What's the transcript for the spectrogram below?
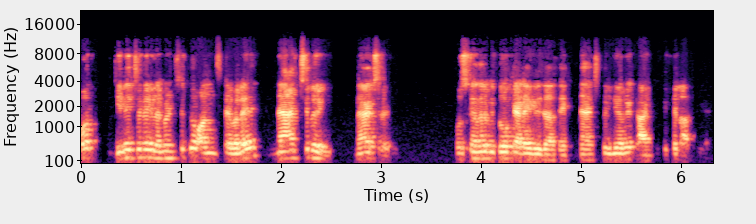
बहुत गिने चुने एलिमेंट्स जो अनस्टेबल है नेचुरली नेचुरली उसके अंदर भी दो कैटेगरी आते हैं नेचुरली और एक आर्टिफिशियल आती है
